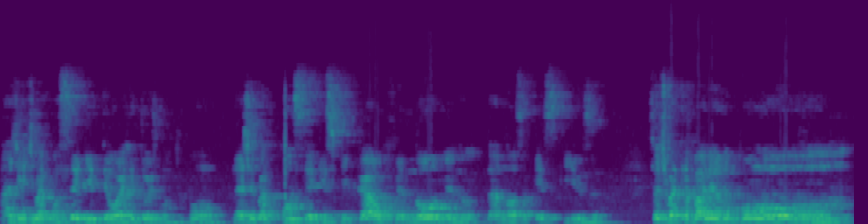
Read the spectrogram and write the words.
a gente vai conseguir ter um R2 muito bom. Né? A gente vai conseguir explicar o fenômeno da nossa pesquisa. Se eu estiver trabalhando com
